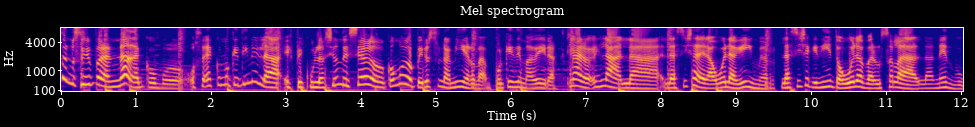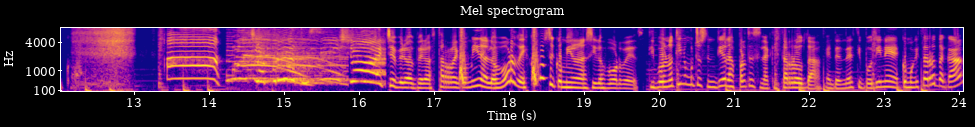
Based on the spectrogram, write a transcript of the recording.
Esto no se ve para nada cómodo. O sea, es como que tiene la especulación de ser algo cómodo, pero es una mierda, porque es de madera. Claro, es la, la, la silla de la abuela gamer. La silla que tiene tu abuela para usar la, la netbook. Che, pero, pero está recomida los bordes. ¿Cómo se comieron así los bordes? Tipo, no tiene mucho sentido las partes en las que está rota. ¿Entendés? Tipo, tiene como que está rota acá,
